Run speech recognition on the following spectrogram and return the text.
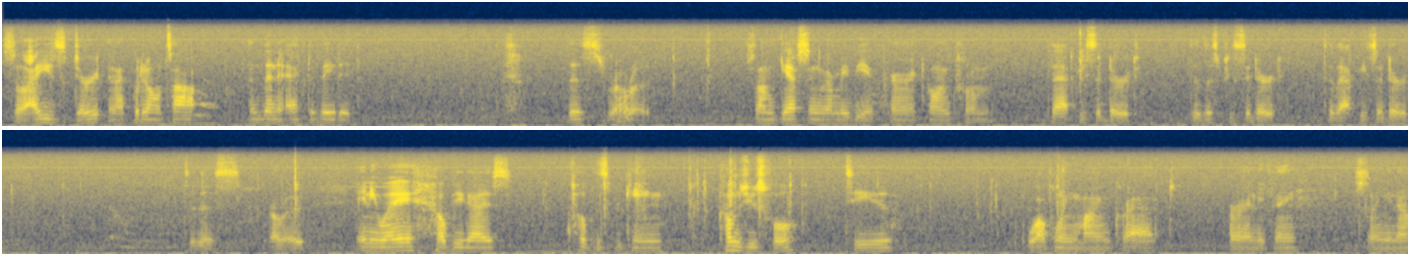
So I used dirt and I put it on top. And then it activated this railroad. So I'm guessing there may be a current going from that piece of dirt to this piece of dirt to that piece of dirt to this railroad anyway hope you guys hope this became comes useful to you while playing Minecraft or anything just letting you know.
